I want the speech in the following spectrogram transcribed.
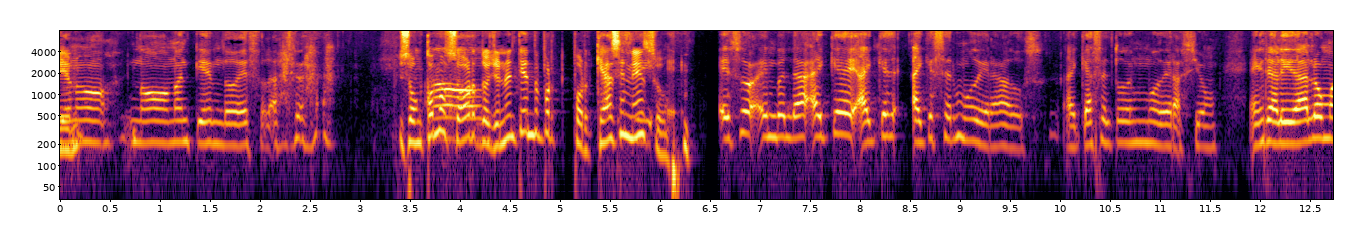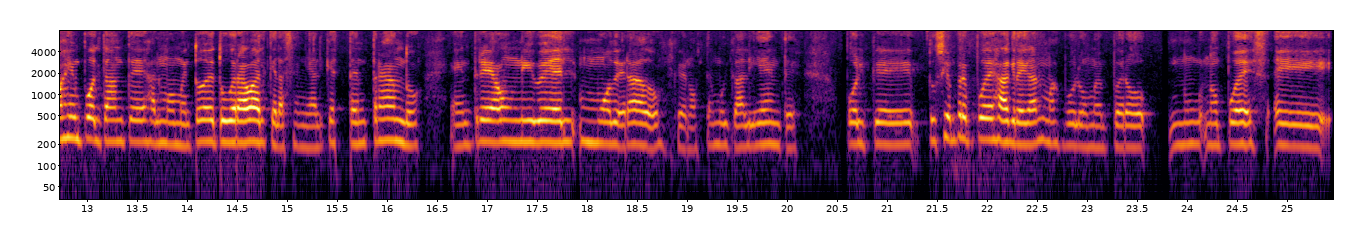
Sí, yo no, no, no entiendo eso, la verdad. Son como Ah. sordos. Yo no entiendo por, por qué hacen Sí, eso. eh, Eso en verdad hay que, hay que, hay que ser moderados, hay que hacer todo en moderación. En realidad lo más importante es al momento de tu grabar que la señal que está entrando entre a un nivel moderado, que no esté muy caliente, porque tú siempre puedes agregar más volumen, pero no, no puedes eh,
